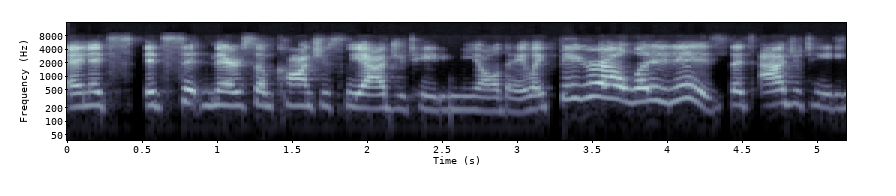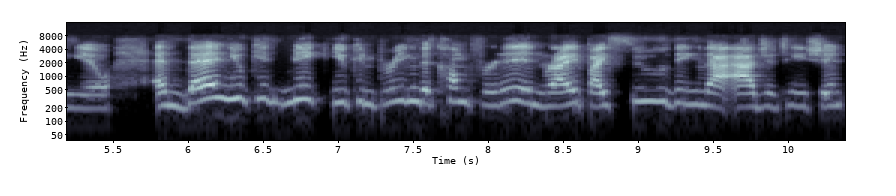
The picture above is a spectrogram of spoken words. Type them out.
and it's it's sitting there subconsciously agitating me all day like figure out what it is that's agitating you and then you can make you can bring the comfort in right by soothing that agitation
